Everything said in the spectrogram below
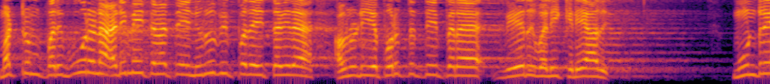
மற்றும் பரிபூரண அடிமைத்தனத்தை நிரூபிப்பதை தவிர அவனுடைய பொருத்தத்தை பெற வேறு வழி கிடையாது. மூன்று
